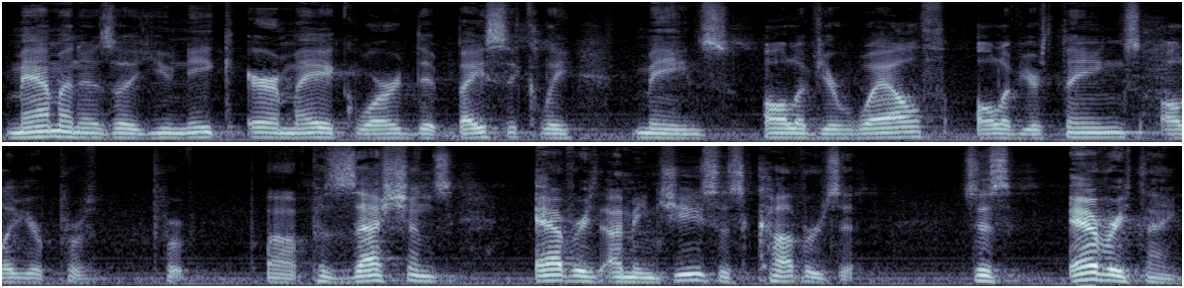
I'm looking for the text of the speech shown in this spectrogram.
Mammon is a unique Aramaic word that basically means all of your wealth, all of your things, all of your uh, possessions, everything. I mean, Jesus covers it. It's just everything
